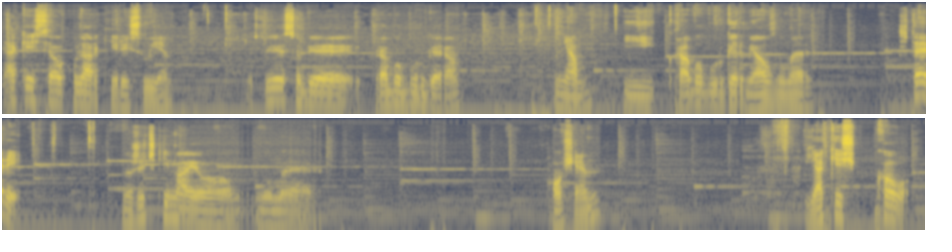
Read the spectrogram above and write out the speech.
Jakieś se okularki rysuję. Rysuję sobie kraboburgera. Mniam. I kraboburger miał numer 4. Nożyczki mają numer 8. Jakieś koło.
